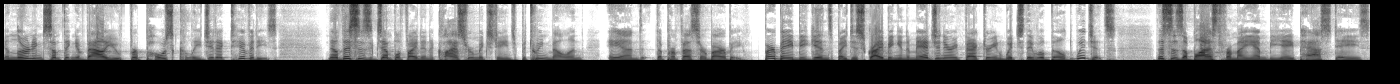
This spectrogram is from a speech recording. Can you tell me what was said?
and learning something of value for post collegiate activities. Now, this is exemplified in a classroom exchange between Mellon and the Professor Barbay. Barbay begins by describing an imaginary factory in which they will build widgets. This is a blast from my MBA past days.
